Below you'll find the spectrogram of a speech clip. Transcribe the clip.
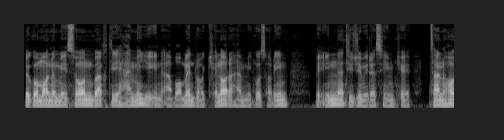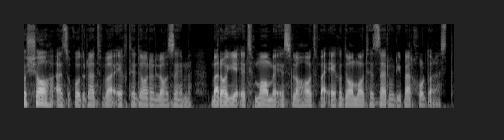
به گمان میسون وقتی همه این عوامل را کنار هم می‌گذاریم به این نتیجه می رسیم که تنها شاه از قدرت و اقتدار لازم برای اتمام اصلاحات و اقدامات ضروری برخوردار است.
